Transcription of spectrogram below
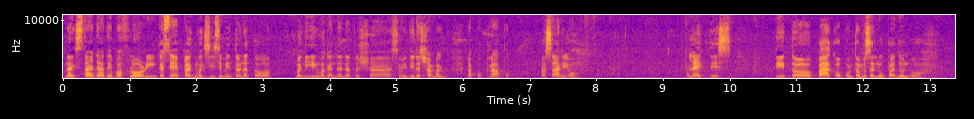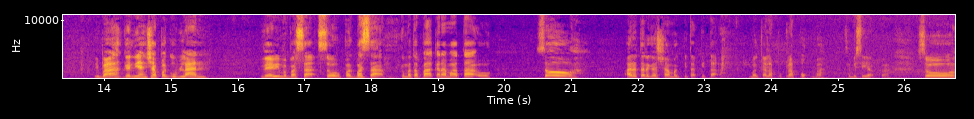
Nag-start natin pa flooring kasi pag magsisimento na to magiging maganda na to siya. So hindi na siya maglapok-lapok. Pasani oh like this. Dito pak! O punta mo sa lupa doon oh Diba? Ganyan siya pag ulan. Very mabasa. So, pagbasa, kung matapakan ng mga tao, so, ano talaga siya, magpita-pita. Magkalapok-lapok ba? Sabi siya pa. So,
